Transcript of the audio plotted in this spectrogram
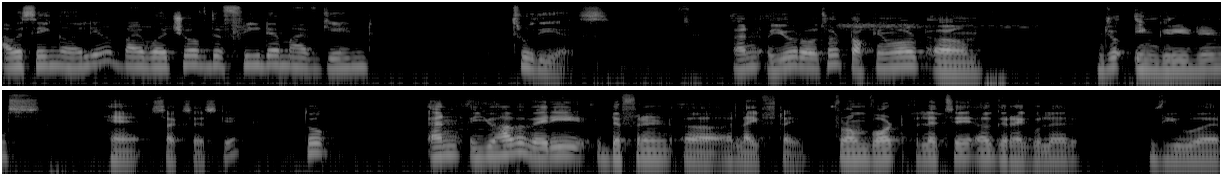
i was saying earlier by virtue of the freedom i've gained through the years and you're also talking about um, जो ingredients हैं success के तो and you have a very different uh, lifestyle from what let's say a regular viewer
